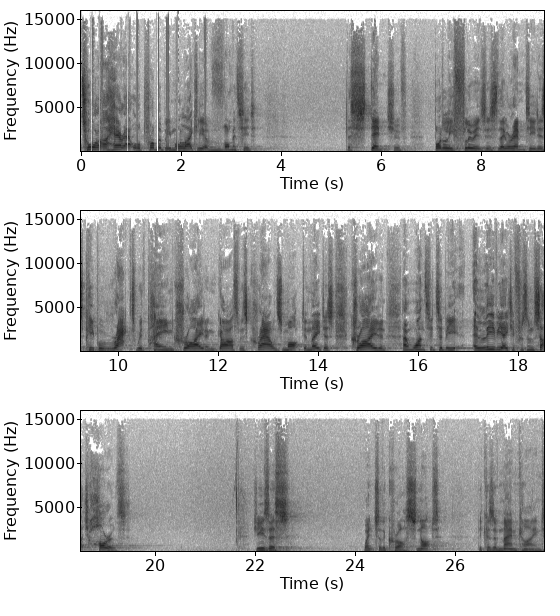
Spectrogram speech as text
tore our hair out or probably more likely have vomited. The stench of bodily fluids as they were emptied, as people racked with pain cried and gasped, as crowds mocked, and they just cried and, and wanted to be alleviated from such horrors. Jesus went to the cross not because of mankind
